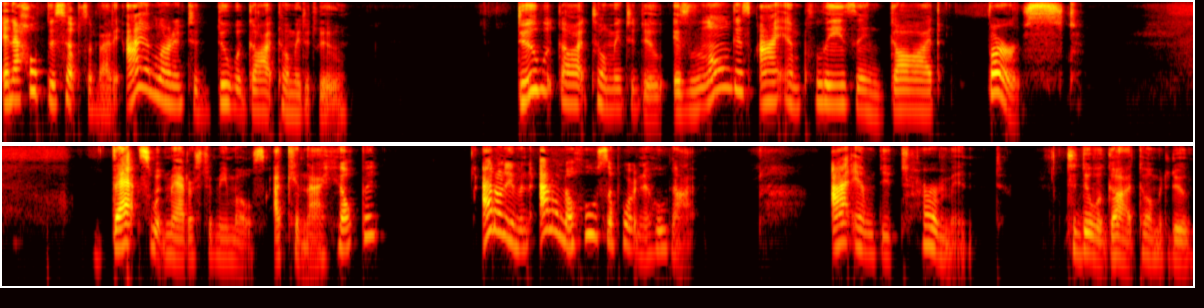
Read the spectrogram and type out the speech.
and I hope this helps somebody. I am learning to do what God told me to do. Do what God told me to do as long as I am pleasing God first. That's what matters to me most. I cannot help it. I don't even, I don't know who's supporting and who not. I am determined to do what God told me to do.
